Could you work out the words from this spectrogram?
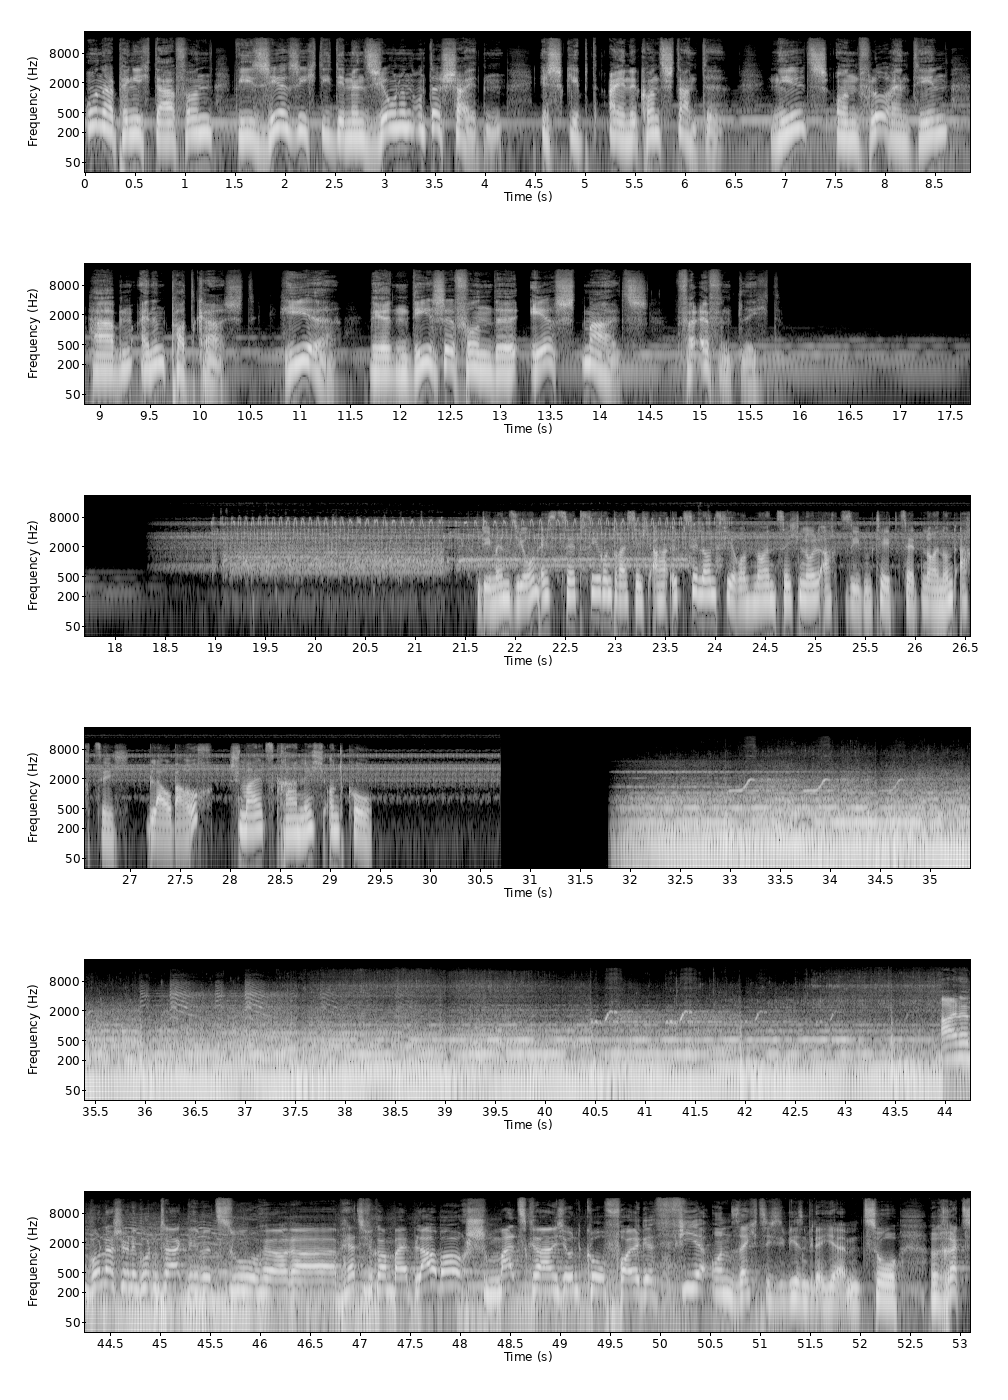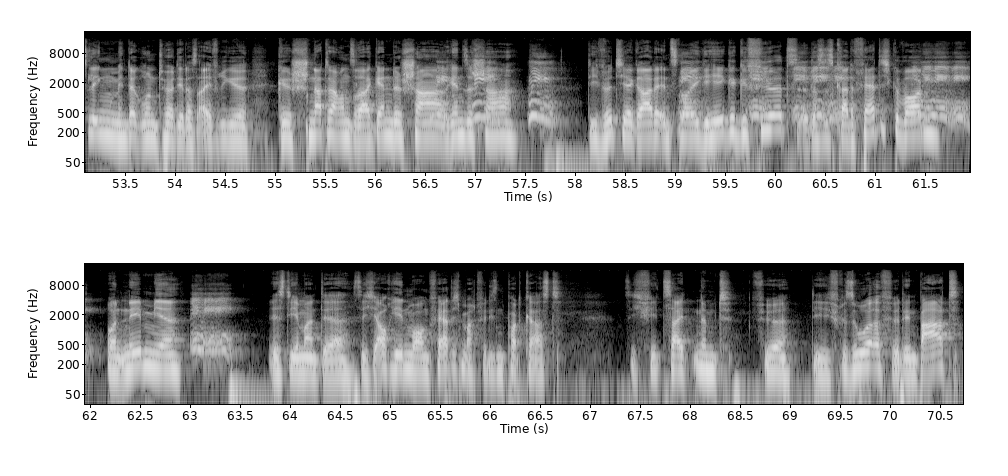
Unabhängig davon, wie sehr sich die Dimensionen unterscheiden, es gibt eine Konstante. Nils und Florentin haben einen Podcast. Hier werden diese Funde erstmals veröffentlicht. Dimension SZ34AY94087TZ89. Blaubauch, Schmalzkranich und Co. Einen wunderschönen guten Tag, liebe Zuhörer. Herzlich willkommen bei Blaubauch, Schmalzkranich und Co. Folge 64. Wir sind wieder hier im Zoo Rötzlingen. Im Hintergrund hört ihr das eifrige Geschnatter unserer Gänseschar. Gänseschar. Die wird hier gerade ins neue Gehege geführt. Das ist gerade fertig geworden. Und neben mir ist jemand, der sich auch jeden Morgen fertig macht für diesen Podcast. Sich viel Zeit nimmt für die Frisur, für den Bart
